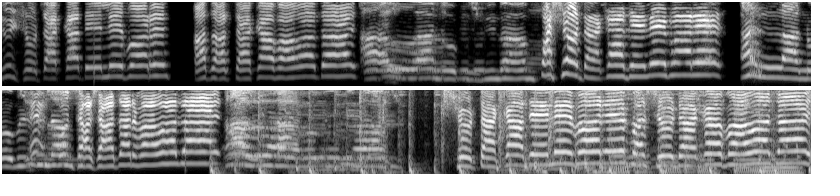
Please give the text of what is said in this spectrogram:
দুইশো টাকা দিলে পরে হাজার টাকা পাওয়া যায়। আল্লাহ নবীর নাম। পাঁচশো টাকা দিলে পরে। আল্লাহ নবীর নাম। পঞ্চাশ হাজার পাওয়া যায়। আল্লাহ নবীর নাম। একশো টাকা দিলে পরে পাঁচশো টাকা পাওয়া যায়।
